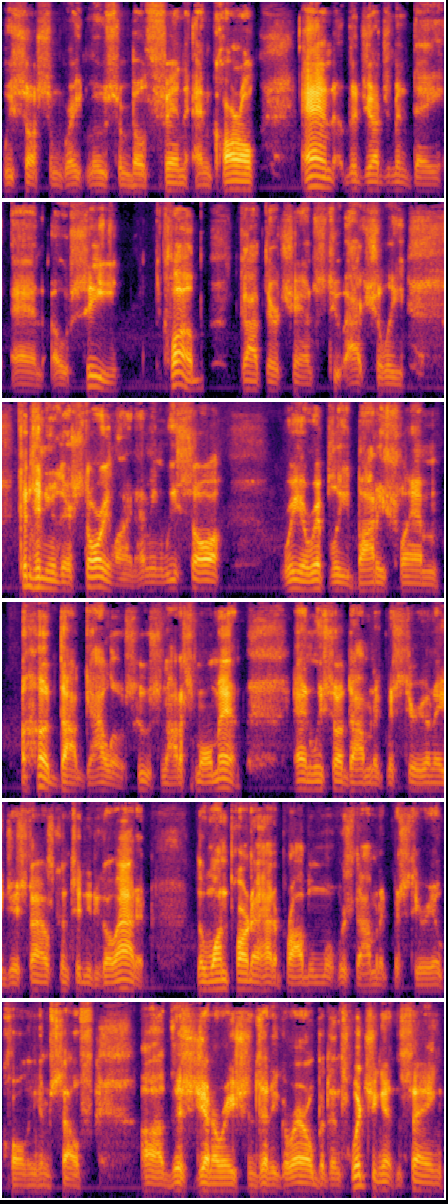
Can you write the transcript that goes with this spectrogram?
We saw some great moves from both Finn and Karl, and the Judgment Day and OC club got their chance to actually continue their storyline. I mean, we saw Rhea Ripley body slam uh, Doc Gallows, who's not a small man, and we saw Dominik Mysterio and AJ Styles continue to go at it. The one part I had a problem with was Dominik Mysterio calling himself uh, this generation's Eddie Guerrero, but then switching it and saying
